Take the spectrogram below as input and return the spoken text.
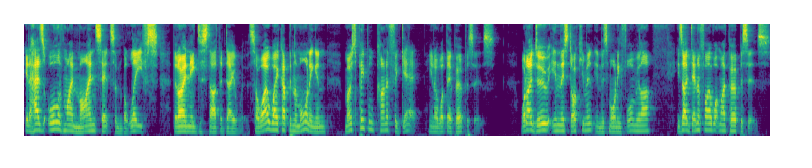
It has all of my mindsets and beliefs that I need to start the day with. So I wake up in the morning and most people kind of forget, you know, what their purpose is. What I do in this document, in this morning formula, is identify what my purpose is.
